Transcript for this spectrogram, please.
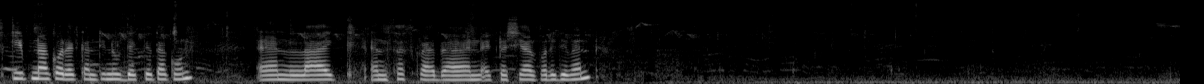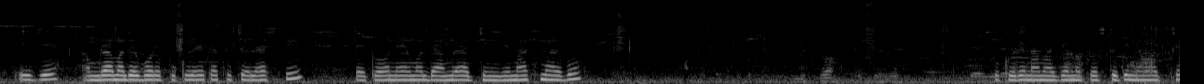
স্কিপ না করে কন্টিনিউ দেখতে থাকুন। And like and subscribe and একটা শেয়ার করে দিবেন। এই যে আমরা আমাদের বড় পুকুরের কাছে চলে আসছি। এখন এর মধ্যে আমরা চিংড়ি মাছ মারবো। পুকুরে নামার জন্য প্রস্তুতি নেওয়া হচ্ছে।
